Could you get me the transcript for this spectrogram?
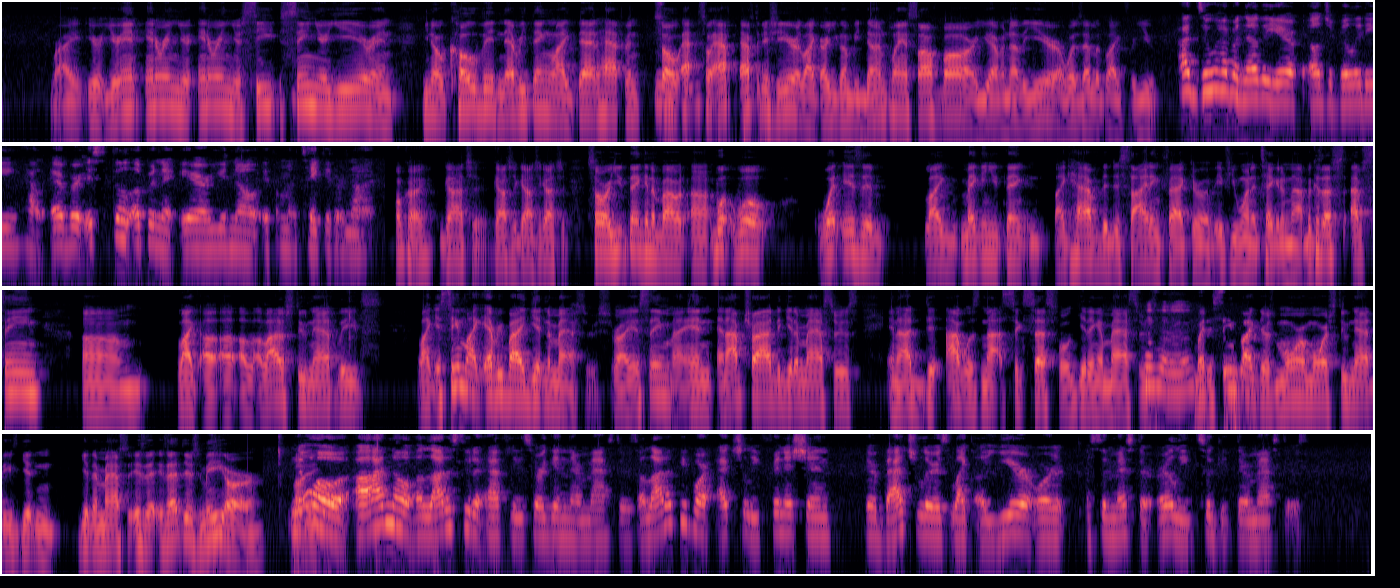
right? You're you're in, entering you're entering your se- senior year, and you know COVID and everything like that happened. So Mhm. a- so af- after this year, like, are you going to be done playing softball, or you have another year, or what does that look like for you? I do have another year of eligibility. However, it's still up in the air, you know, if I'm going to take it or not. Okay, gotcha, gotcha, gotcha, gotcha. So are you thinking about uh, what? Well, what is it like making you think like have the deciding factor of if you want to take it or not? Because I've I've seen um like a, a, a lot of student athletes like it seemed like everybody getting a master's, right? It seemed and and I've tried to get a master's and I did I was not successful getting a master's, hmm but it seems like there's more and more student athletes getting getting a master's Is that is that just me or like? No, I know a lot of student athletes who are getting their masters. A lot of people are actually finishing their bachelor's like a year or a semester early to get their masters.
